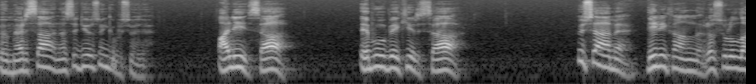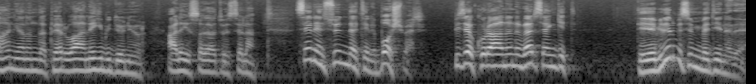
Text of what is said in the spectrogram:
Ömer sağ, nasıl diyorsun ki bu sözü? Ali sağ, Ebu Bekir sağ, Üsame delikanlı Resulullah'ın yanında pervane gibi dönüyor aleyhissalatü vesselam. Senin sünnetini boş ver. Bize Kur'an'ını ver sen git. Diyebilir misin Medine'de?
